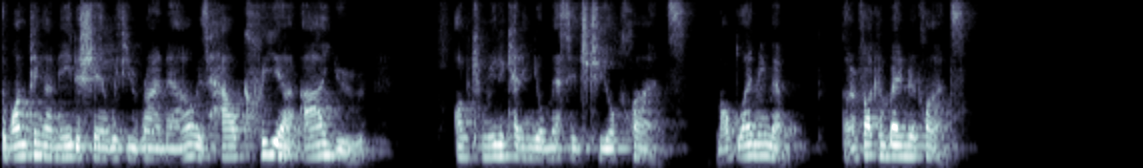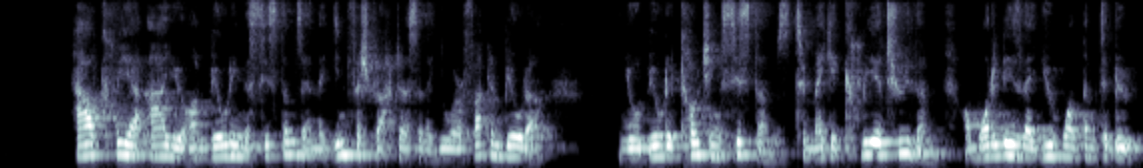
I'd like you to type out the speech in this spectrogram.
The one thing I need to share with you right now is how clear are you on communicating your message to your clients? Not blaming them. Don't fucking blame your clients. How clear are you on building the systems and the infrastructure so that you are a fucking builder? You'll build a coaching systems to make it clear to them on what it is that you want them to do.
